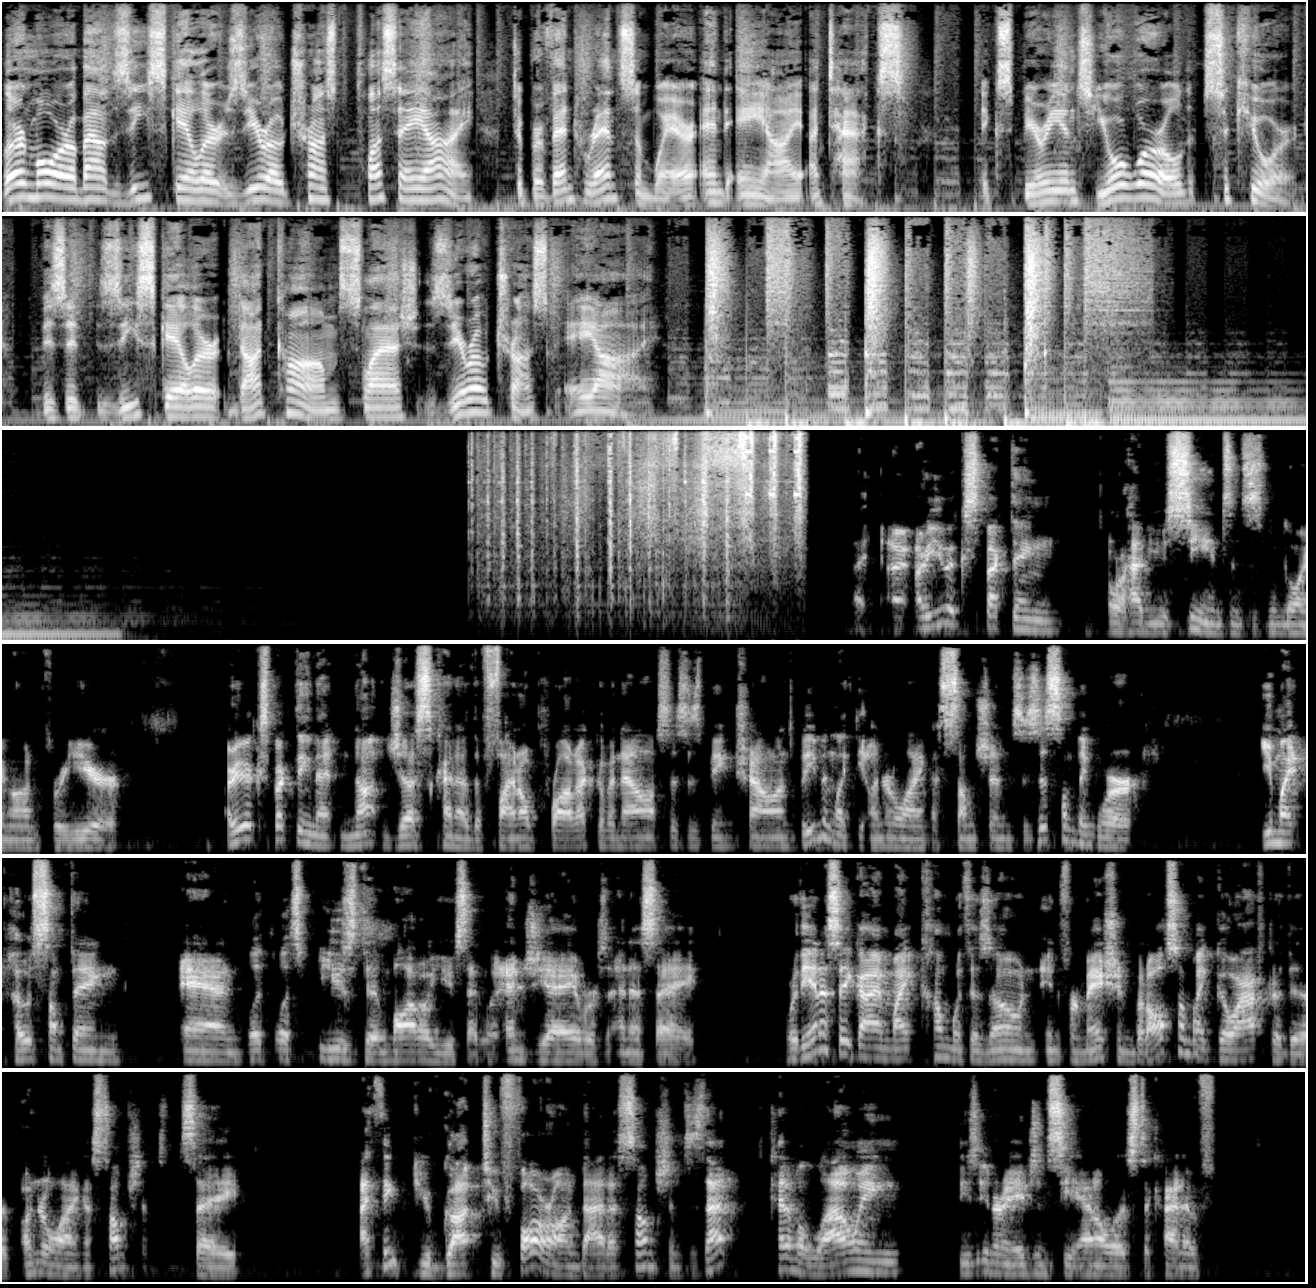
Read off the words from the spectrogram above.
Learn more about Zscaler Zero Trust Plus AI to prevent ransomware and AI attacks. Experience your world secured. Visit zscaler.com slash zero trust AI. Are you expecting, or have you seen, since it's been going on for a year, are you expecting that not just kind of the final product of analysis is being challenged, but even like the underlying assumptions? Is this something where you might post something and let, us use the model you said with NGA versus NSA, where the NSA guy might come with his own information, but also might go after the underlying assumptions and say, I think you've got too far on bad assumptions. Is that kind of allowing these interagency analysts to kind of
